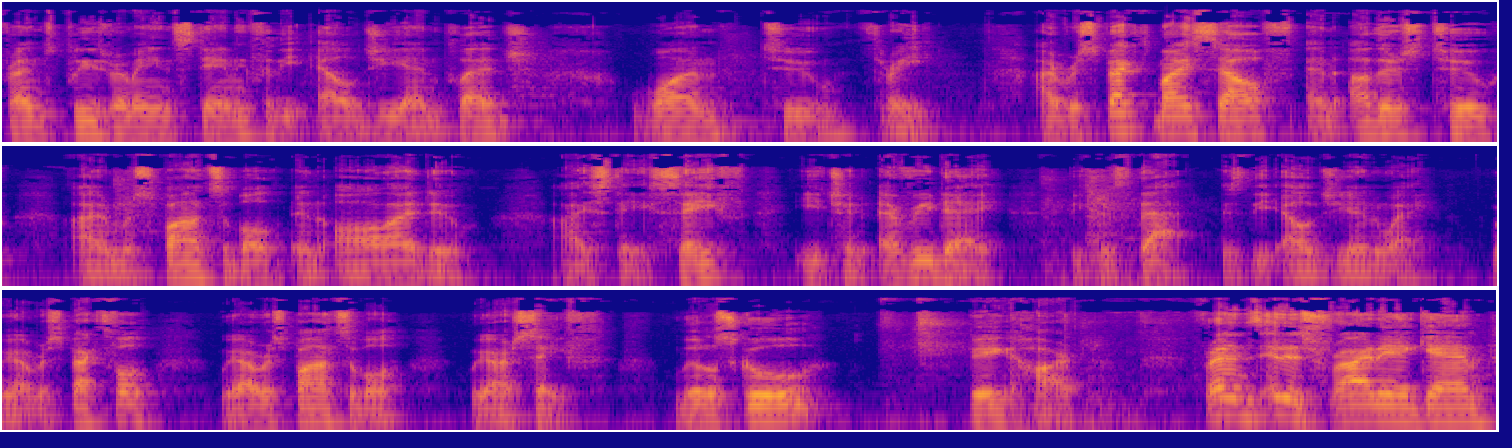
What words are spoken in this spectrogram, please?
Friends, please remain standing for the LGN pledge. One, two, three. I respect myself and others too. I am responsible in all I do. I stay safe each and every day because that is the LGN way. We are respectful, we are responsible, we are safe. Little school, big heart. Friends, it is Friday again.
